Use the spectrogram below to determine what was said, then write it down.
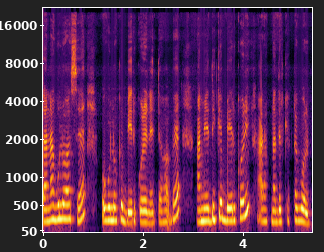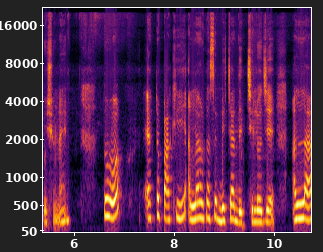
দানাগুলো আছে, ওগুলোকে বের করে নিতে হবে। আমি এদিকে বের করি আর আপনাদেরকে একটা গল্প শোনাই। তো একটা পাখি আল্লাহর কাছে বিচার দিচ্ছিল যে, আল্লাহ,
